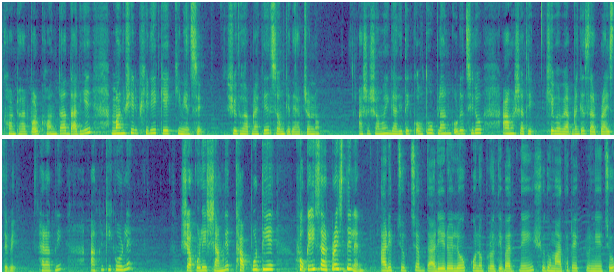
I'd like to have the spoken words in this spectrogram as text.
ঘণ্টার পর ঘণ্টা দাঁড়িয়ে মানুষের ভিড়ে কেক কিনেছে শুধু আপনাকে চমকে দেওয়ার জন্য। আসার সময় গাড়িতে কত প্ল্যান করেছিল আমার সাথে কীভাবে আপনাকে সারপ্রাইজ দেবে। আর আপনি? আপনি কি করলেন? সকলের সামনে থাপ্পড় দিয়ে ওকেই সারপ্রাইজ দিলেন। আরিফ চুপচাপ দাঁড়িয়ে রইল, কোনো প্রতিবাদ নেই, শুধু মাথাটা একটু নিচু,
